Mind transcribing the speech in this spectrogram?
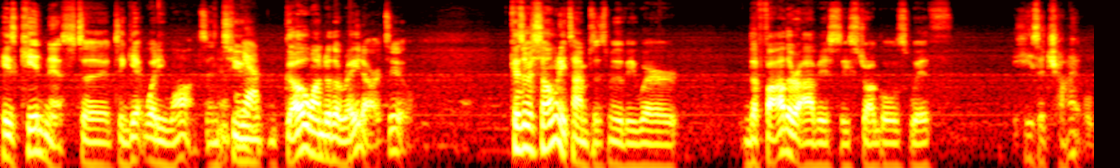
his kidness to to get what he wants and to Yeah. go under the radar too. Because there's so many times in this movie where the father obviously struggles with he's a child.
